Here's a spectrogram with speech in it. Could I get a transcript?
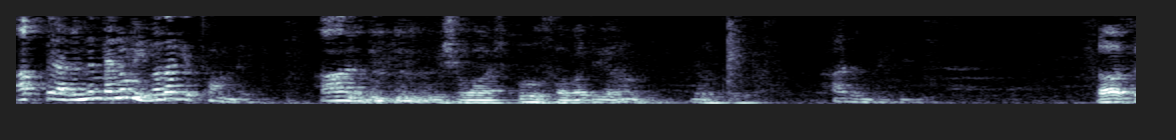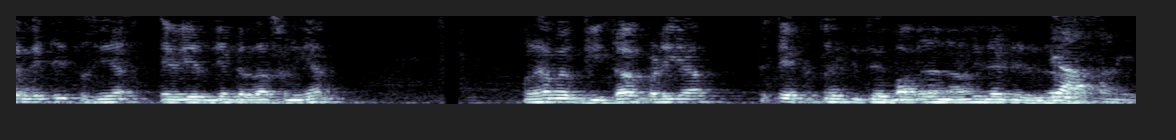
ਆਪੇ ਆ ਜਾਂਦੇ ਮੈਨੂੰ ਨਹੀਂ ਪਤਾ ਕਿੱਥੋਂ ਆਉਂਦੇ। ਆ ਜਾਂਦੇ ਵਿਸ਼ਵਾਸ ਭਰੋਸਾ ਵੱਧ ਗਿਆ ਨਾ ਬਿਲਕੁਲ। ਆ ਜਾਂਦੇ ਨੇ ਜੀ। ਸਾਧ ਸੰਗਤ ਜੀ ਤੁਸੀਂ ਇਹ ਵੀਰ ਦੀਆਂ ਗੱਲਾਂ ਸੁਣੀਆਂ। ਉਹਨਾਂ ਮੈਂ ਗੀਤਾ ਪੜ੍ਹੀ ਆ ਤੇ ਇੱਕ ਤੁਸੀਂ ਕਿਤੇ ਬਾਬੇ ਦਾ ਨਾਮ ਵੀ ਲੈ ਡੇਰੇ ਦਾ ਬਿਆਸ ਵਾਲੇ।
